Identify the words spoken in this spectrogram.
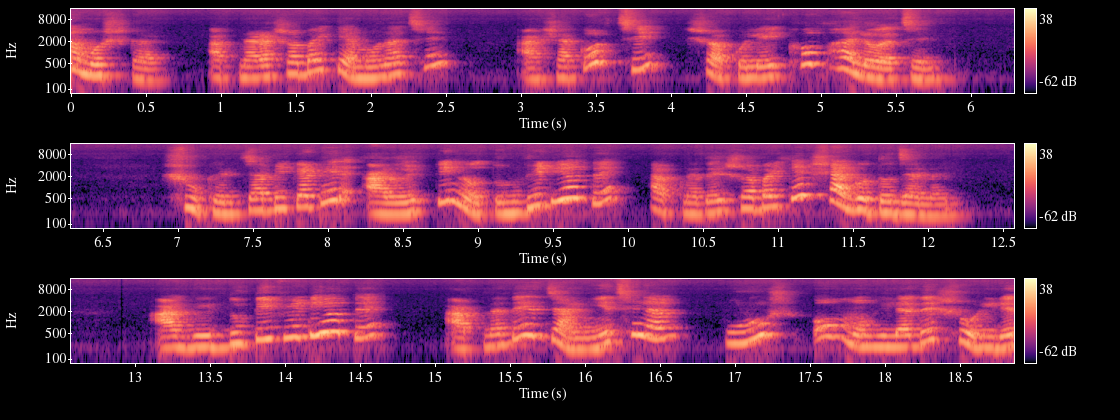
নমস্কার। আপনারা সবাই কেমন আছেন? আশা করছি সকলেই খুব ভালো আছেন। সুখের চাবিকাঠির আরও একটি নতুন ভিডিওতে আপনাদের সবাইকে স্বাগত জানাই। আগের দুটি ভিডিওতে আপনাদের জানিয়েছিলাম পুরুষ ও মহিলাদের শরীরে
